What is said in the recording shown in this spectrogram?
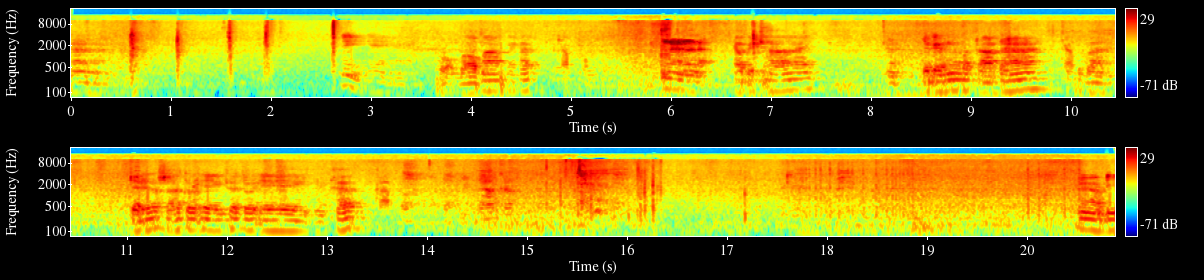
อ่า นี่แน่โปร่งเบามากไหมครับ ครับผมนั่นแหละเอาไปใช้นะอย่าลืมประกาศนะครับที่บ้านจะได้รักษาตัวเองช่วยตัวเองนะครับ ครับนะครับอ้าวดี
